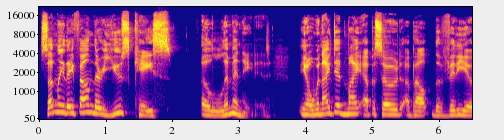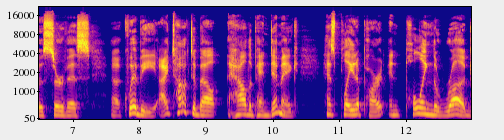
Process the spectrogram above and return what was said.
suddenly they found their use case eliminated. You know, when I did my episode about the video service uh, Quibi, I talked about how the pandemic has played a part in pulling the rug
